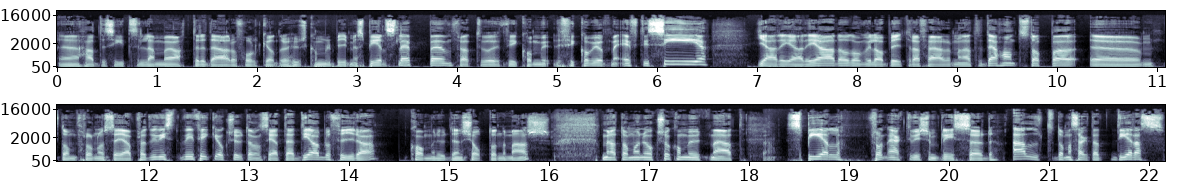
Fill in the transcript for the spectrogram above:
eh, hade sitt lilla möte där och folk undrar hur det kommer det bli med spelsläppen? För att vi kom, vi kom ju upp med FTC, yada yada yada och de vill avbryta affären. Men att det har inte stoppat eh, dem från att säga, för att vi, visst, vi fick ju också utan att säga att Diablo 4 kommer nu den 28 mars. Men att de har nu också kommit ut med att spel från Activision Blizzard, allt, de har sagt att deras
